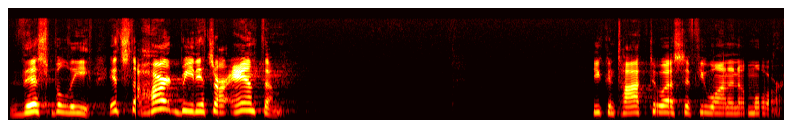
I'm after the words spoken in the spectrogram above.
This belief, it's the heartbeat, it's our anthem. You can talk to us if you want to know more.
